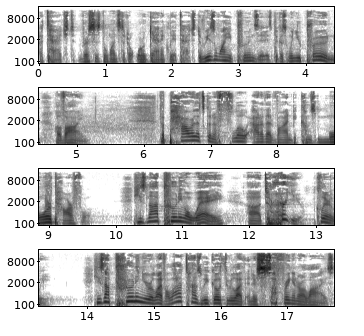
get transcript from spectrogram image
attached versus the ones that are organically attached. The reason why he prunes it is because when you prune a vine, the power that's going to flow out of that vine becomes more powerful. He's not pruning away uh, to hurt you, clearly. He's not pruning your life. A lot of times we go through life and there's suffering in our lives,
